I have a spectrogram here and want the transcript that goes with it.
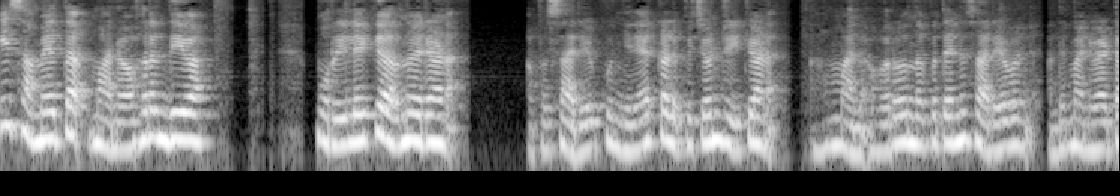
ഈ സമയത്ത് മനോഹർ എന്ത് ചെയ്യുക മുറിയിലേക്ക് ഇറന്നു വരികയാണ് അപ്പൊ സരിയോ കുഞ്ഞിനെ കളിപ്പിച്ചുകൊണ്ടിരിക്കുകയാണ് മനോഹർ വന്നപ്പോൾ തന്നെ പറഞ്ഞു അത് മനുവേട്ട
